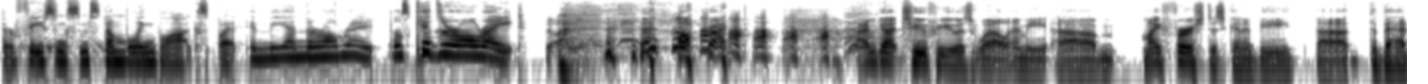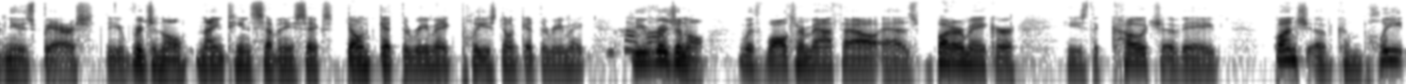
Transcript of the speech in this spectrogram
They're facing some stumbling blocks, but in the end, they're all right. Those kids are all right. all right. I've got two for you as well, Emmy. Um, my first is going to be uh, The Bad News Bears, the original 1976. Don't get the remake. Please don't get the remake. The original with Walter Matthau as Buttermaker. He's the coach of a bunch of complete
